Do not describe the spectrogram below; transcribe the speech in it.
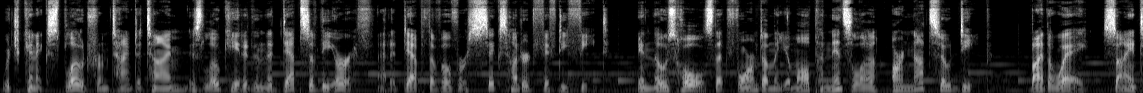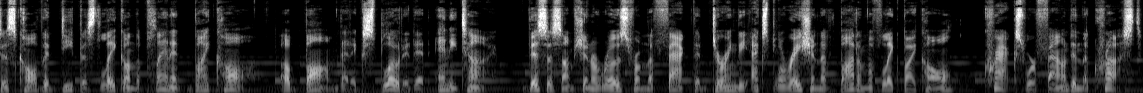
which can explode from time to time, is located in the depths of the Earth at a depth of over 650 feet. In those holes that formed on the Yamal Peninsula are not so deep. By the way, scientists call the deepest lake on the planet Baikal, a bomb that exploded at any time. This assumption arose from the fact that during the exploration of bottom of Lake Baikal, cracks were found in the crust,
